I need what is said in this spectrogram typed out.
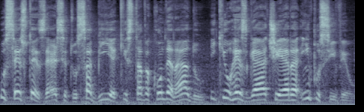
o Sexto Exército sabia que estava condenado e que o resgate era impossível.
